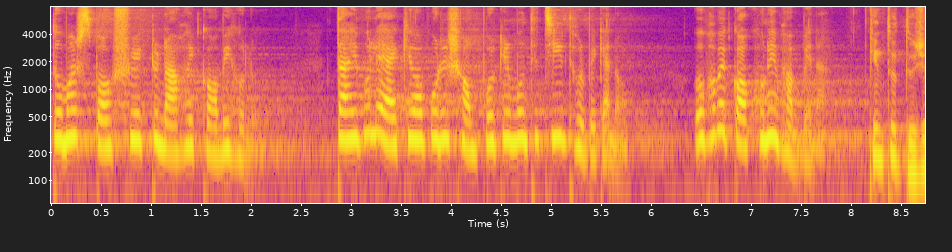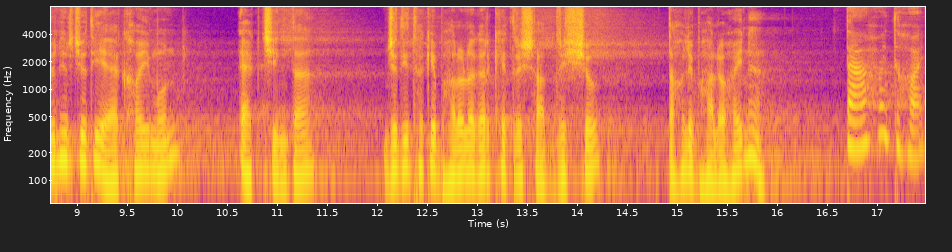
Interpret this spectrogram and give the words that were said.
তোমার স্পর্শ একটু না হয় কমই হলো। তাই বলে একে অপরের সম্পর্কের মধ্যে চির ধরবে কেন? ওভাবে কখনোই ভাববে না। কিন্তু দুজনের যদি এক হয় মন এক চিন্তা যদি থাকে ভালো লাগার ক্ষেত্রে সাদৃশ্য তাহলে ভালো হয় না? তা হয়তো হয়।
